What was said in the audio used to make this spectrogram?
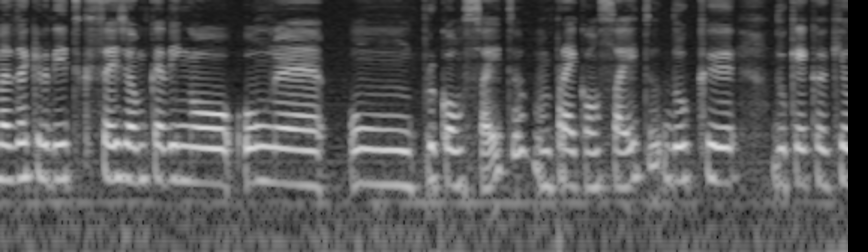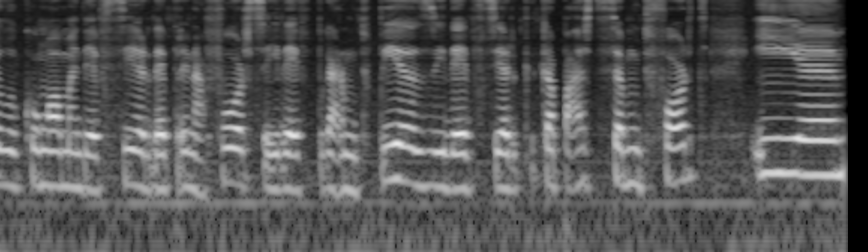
mas acredito que seja um bocadinho um, eh, um preconceito, um preconceito do que, do que é que aquilo que um homem deve ser, deve treinar força e deve pegar muito peso e deve ser capaz de ser muito forte e, eh,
